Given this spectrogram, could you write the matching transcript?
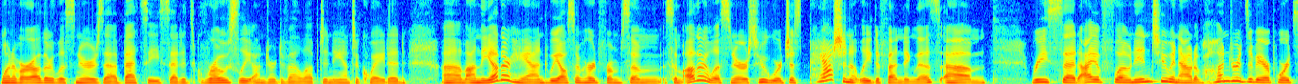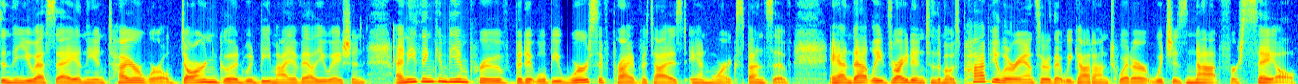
one of our other listeners, uh, Betsy, said it's grossly underdeveloped and antiquated Um, on the other hand, we also heard from some some other listeners who were just passionately defending this. Um, Reese said, "I have flown into and out of hundreds of airports in the USA and the entire world. Darn good would be my evaluation. Anything can be improved, but it will be worse if privatized and more expensive." And that leads right into the most popular answer that we got on Twitter, which is not for sale.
